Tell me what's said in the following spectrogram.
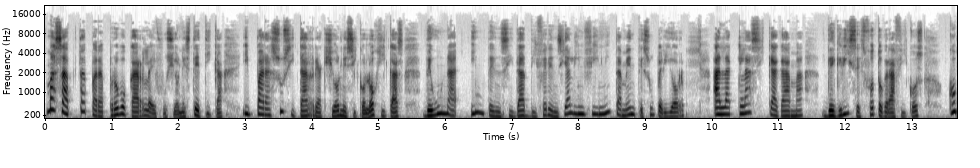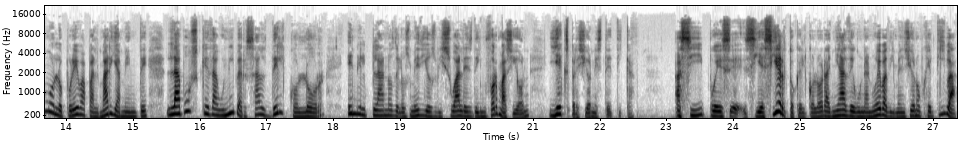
más apta para provocar la efusión estética y para suscitar reacciones psicológicas de una intensidad diferencial infinitamente superior a la clásica gama de grises fotográficos, como lo prueba palmariamente la búsqueda universal del color en el plano de los medios visuales de información y expresión estética. Así, pues, eh, si es cierto que el color añade una nueva dimensión objetiva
